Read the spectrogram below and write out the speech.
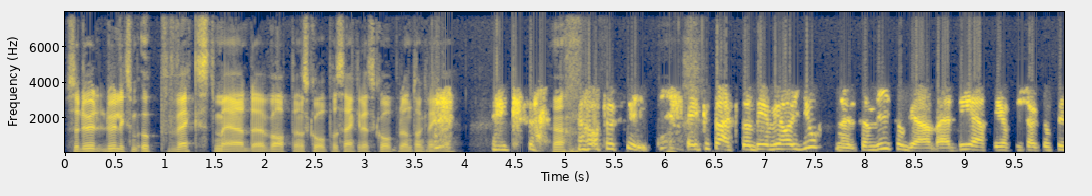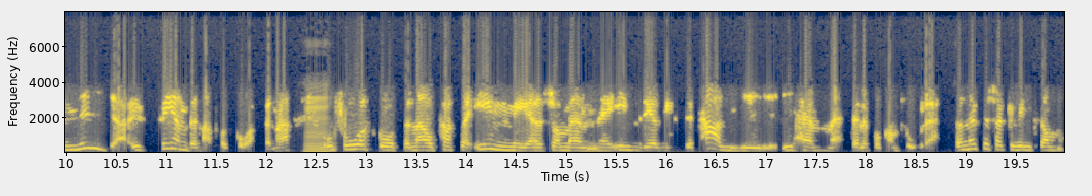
Så du, du är liksom uppväxt med vapenskåp och säkerhetsskåp runt omkring dig? Exakt. Ja. Ja. precis. Exakt. Och det vi har gjort nu sen vi tog över det är att vi har försökt att förnya utseendena på skåpen Mm. och få skåpen att passa in mer som en inredningsdetalj i, i hemmet eller på kontoret. Utan nu försöker vi liksom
